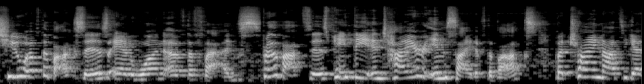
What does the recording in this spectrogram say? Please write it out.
two of the boxes and one of the flags. For the boxes, paint the entire inside of the box, but try not to get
